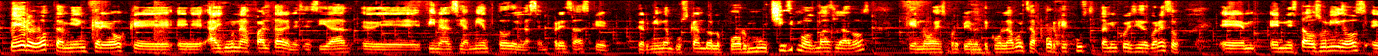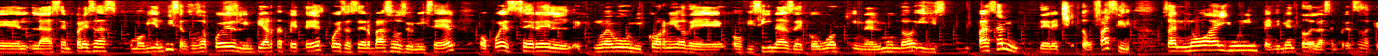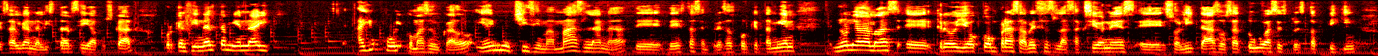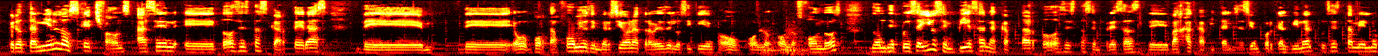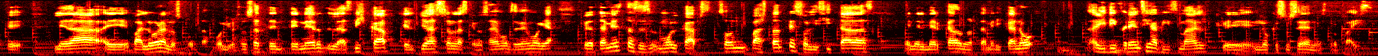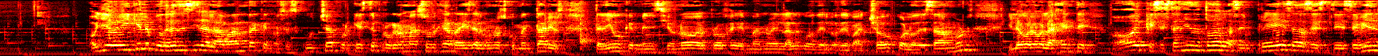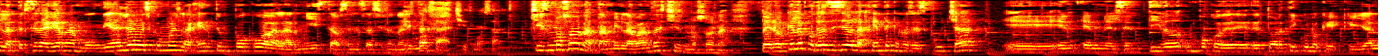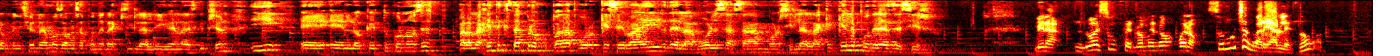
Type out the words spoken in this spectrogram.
Pero también creo que eh, hay una falta de necesidad de financiamiento de las empresas que terminan buscándolo por muchísimos más lados que no es propiamente como la bolsa, porque justo también coincido con eso. Em, en Estados Unidos, eh, las empresas, como bien dices, o sea, puedes limpiar tapetes, puedes hacer vasos de unicel, o puedes ser el nuevo unicornio de oficinas de coworking en el mundo y pasan derechito, fácil. O sea, no hay un impedimento de las empresas a que salgan a listarse y a buscar, porque al final también hay hay un público más educado y hay muchísima más lana de, estas empresas porque también no nada más, eh, creo yo, compras a veces las acciones eh, solitas, o sea, tú haces tu stock picking, pero también los hedge funds hacen eh, todas estas carteras de de o portafolios de inversión a través de los ETF o, los fondos, donde pues ellos empiezan a captar todas estas empresas de baja capitalización, porque al final pues es también lo que le da eh, valor a los portafolios, o sea, tener las big cap, que ya son las que no sabemos de memoria, pero también estas small caps son bastante solicitadas en el mercado norteamericano, hay diferencia abismal que lo que sucede en nuestro país. Oye, ¿y qué le podrías decir a la banda que nos escucha? Porque este programa surge a raíz de algunos comentarios. Te digo que mencionó el profe Manuel algo de lo de Bachoco, lo de Samuels, y luego luego la gente, ¡ay, que se están yendo todas las empresas! Este, se viene la tercera guerra mundial. Ya ves cómo es la gente un poco alarmista o sensacionalista. Chismosa, chismosa. Chismosona también, la banda es chismosona. Pero, ¿qué le podrías decir a la gente que nos escucha eh, en, el sentido un poco de, tu artículo que, que, ya lo mencionamos? Vamos a poner aquí la liga en la descripción. Y. Eh, en lo que tú conoces, para la gente que está preocupada porque se va a ir de la bolsa Sambors y Lala, ¿qué, ¿qué le podrías decir? Mira, no es un fenómeno, bueno, son muchas variables, ¿no?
